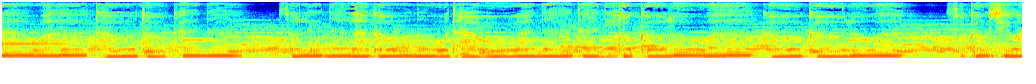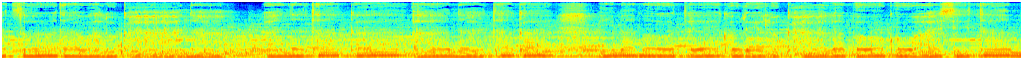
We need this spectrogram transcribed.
葉は届かない。それならこの歌をあなたに。心は心は少しは伝わるかな。あなたがあなたが見守ってくれるから僕は明日も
